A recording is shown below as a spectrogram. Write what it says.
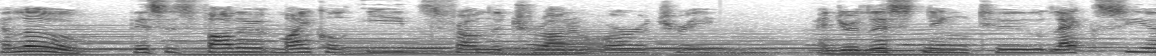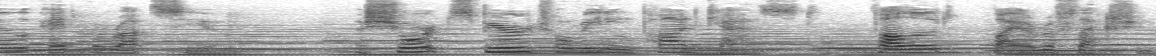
Hello, this is Father Michael Eades from the Toronto Oratory, and you're listening to Lectio et Oratio, a short spiritual reading podcast followed by a reflection.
